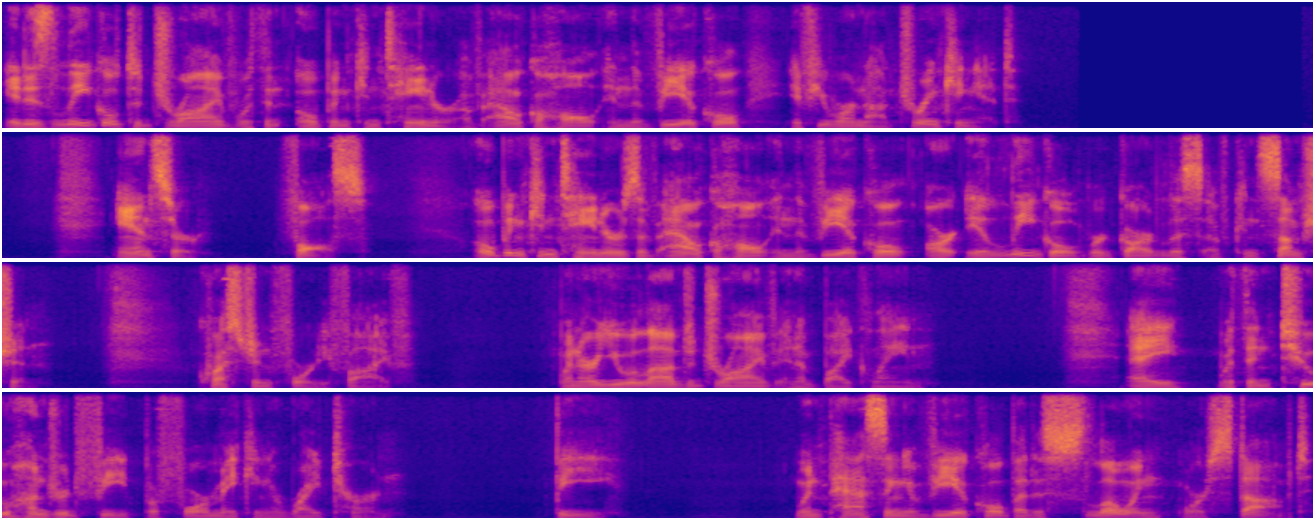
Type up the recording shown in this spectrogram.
It is legal to drive with an open container of alcohol in the vehicle if you are not drinking it. Answer False. Open containers of alcohol in the vehicle are illegal regardless of consumption. Question 45. When are you allowed to drive in a bike lane? A. Within 200 feet before making a right turn. B. When passing a vehicle that is slowing or stopped.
